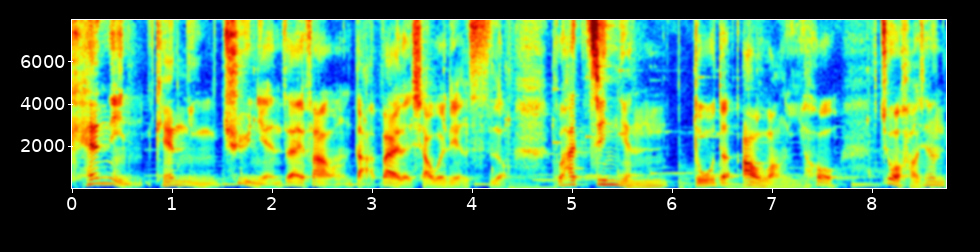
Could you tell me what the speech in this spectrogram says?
Canning，Canning 去年在法网打败了小威廉斯哦，不过他今年夺得澳网以后。就好像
